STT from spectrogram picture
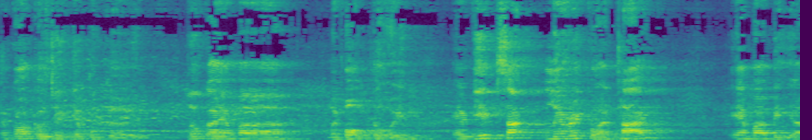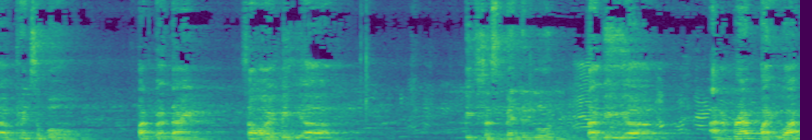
em có câu chuyện rất buồn cười lúc đó em ờ, 14 tuổi em viết sách lyric của anh Thái em ờ, bị ờ, principal bắt quả tang xong rồi bị ờ, bị suspended luôn. Tại vì ờ, anh rap bậy quá.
